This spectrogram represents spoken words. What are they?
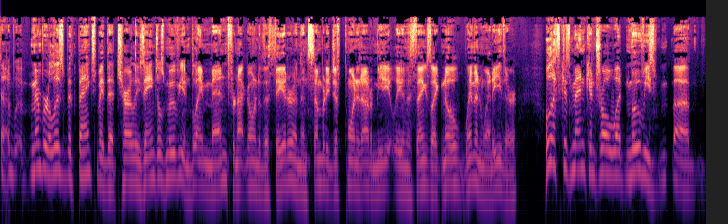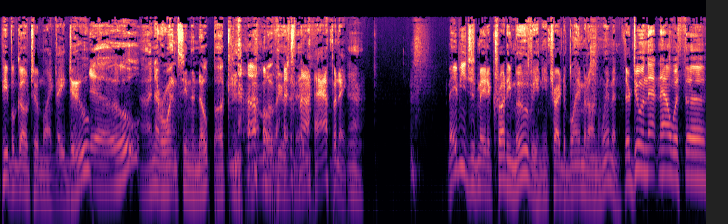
Remember Elizabeth Banks made that Charlie's Angels movie and blamed men for not going to the theater, and then somebody just pointed out immediately in the things like, no, women went either. Well, that's because men control what movies uh, people go to. I'm like, they do? No. I never went and seen The Notebook. that No, movie that's big. not happening. Yeah. Maybe you just made a cruddy movie and you tried to blame it on women. They're doing that now with uh,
